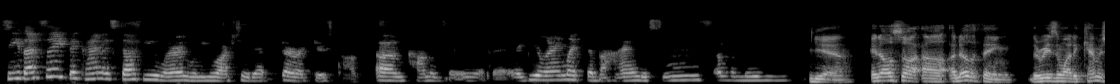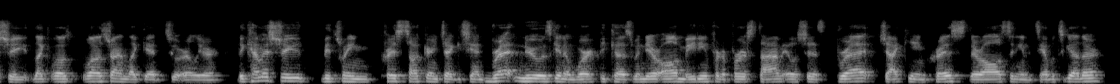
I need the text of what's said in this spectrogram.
See, that's like the kind of stuff you learn when you watch the director's com- um commentary with it. Like you learn like the behind the scenes of the movie. Yeah, and also uh, another thing, the reason why the chemistry, like what I was, what I was trying to like get to earlier, the chemistry between Chris Tucker and Jackie Chan, Brett knew it was gonna work because when they were all meeting for the first time, it was just Brett, Jackie, and Chris. They're all sitting at the table together,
